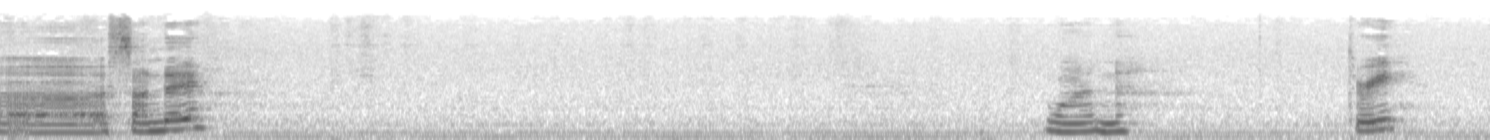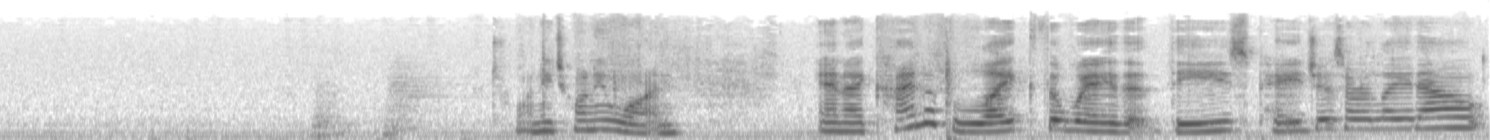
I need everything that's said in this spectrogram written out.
Uh, Sunday. One, three, 2021. And I kind of like the way that these pages are laid out.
